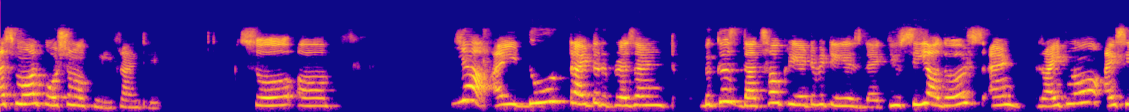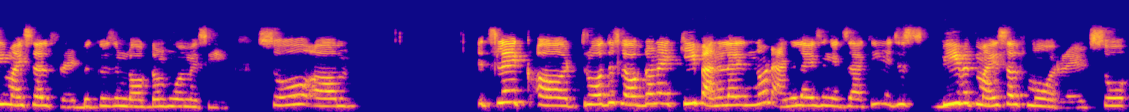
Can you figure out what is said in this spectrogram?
a small portion of me frankly so uh, yeah i do try to represent because that's how creativity is like you see others and right now i see myself right because in lockdown who am i seeing so um it's like uh, throughout this lockdown, I keep analyzing, not analyzing exactly. I just be with myself more, right? So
